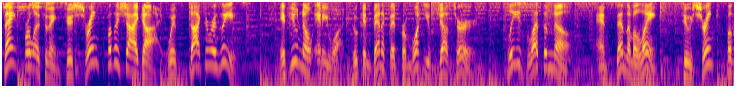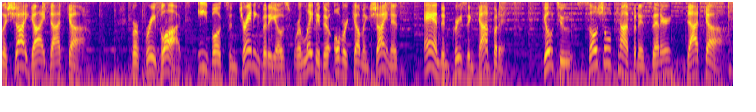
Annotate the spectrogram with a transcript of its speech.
Thanks for listening to Shrink for the Shy Guy with Dr. Aziz. If you know anyone who can benefit from what you've just heard, please let them know and send them a link to shrinkfortheshyguy.com. For free blogs, ebooks, and training videos related to overcoming shyness and increasing confidence, go to socialconfidencecenter.com.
